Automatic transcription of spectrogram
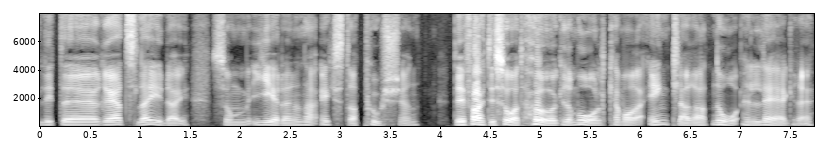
lite rädsla i dig som ger dig den här extra pushen. Det är faktiskt så att högre mål kan vara enklare att nå än lägre,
